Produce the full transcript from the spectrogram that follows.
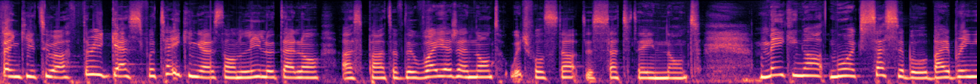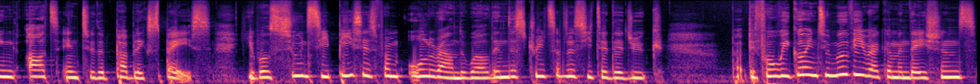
Thank you to our three guests for taking us on L'Île aux Talents as part of the Voyage à Nantes, which will start this Saturday in Nantes. Making art more accessible by bringing art into the public space. You will soon see pieces from all around the world in the streets of the Cité des Ducs. But before we go into movie recommendations,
